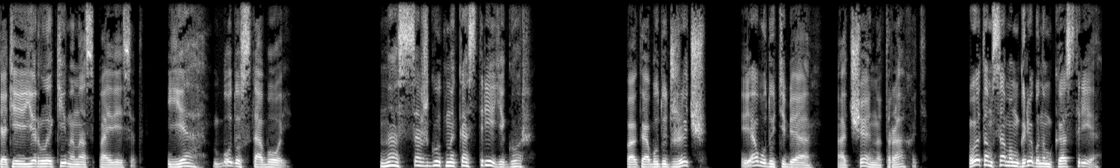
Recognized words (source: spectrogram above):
Какие ярлыки на нас повесят. Я буду с тобой. Нас сожгут на костре, Егор. Пока будут жечь, я буду тебя отчаянно трахать. В этом самом гребаном костре.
